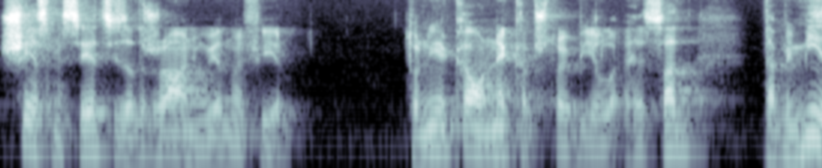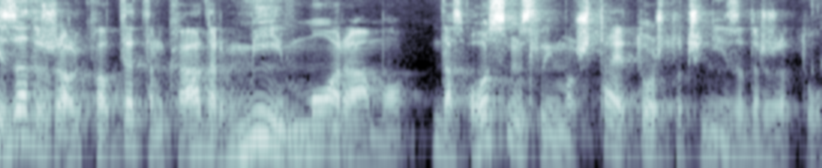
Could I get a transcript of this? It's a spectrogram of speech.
šest meseci zadržavanja u jednoj firmi. To nije kao nekad što je bilo. E sad, da bi mi zadržali kvalitetan kadar, mi moramo da osmislimo šta je to što će njih zadržati tu.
